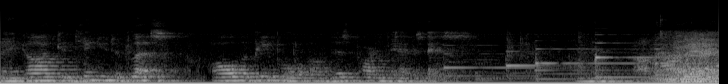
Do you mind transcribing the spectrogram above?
may God continue to bless all the people of this part of Texas. Amen. Amen. Amen.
